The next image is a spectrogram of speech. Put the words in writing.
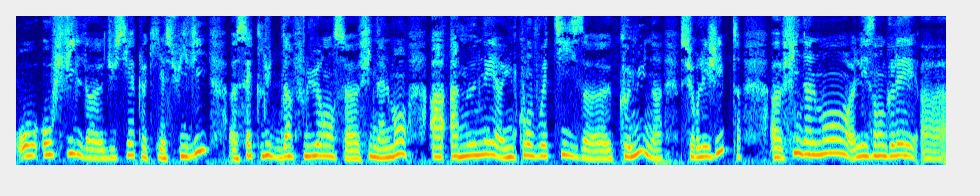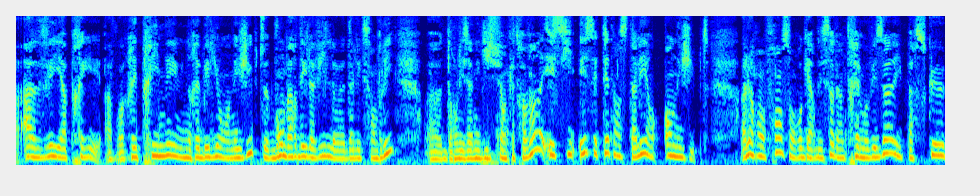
au, fil euh, du siècle qui a suivi, euh, cette lutte d'influence euh, finalement a amené à une convoitise commune sur l'Égypte. finalement, les Anglais avaient, après avoir réprimé une rébellion en Égypte, bombardé la ville d'Alexandrie dans les années 1880 et, si, et s'étaient installés en, Égypte. Alors en France, on regardait ça d'un très mauvais œil parce que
